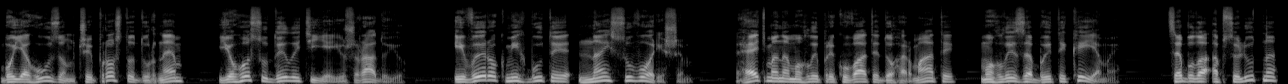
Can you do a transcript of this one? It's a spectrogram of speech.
боягузом чи просто дурнем, його судили тією ж радою. І вирок міг бути найсуворішим. Гетьмана могли прикувати до гармати, могли забити киями. Це була абсолютна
